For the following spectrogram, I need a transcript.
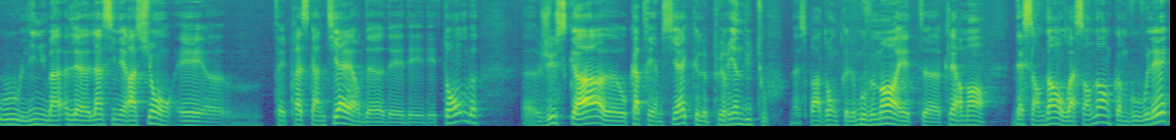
où l'incinération fait presque un tiers des tombes, jusqu'au 4e siècle, plus rien du tout, n'est-ce pas? Donc le mouvement est clairement descendant ou ascendant, comme vous voulez,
